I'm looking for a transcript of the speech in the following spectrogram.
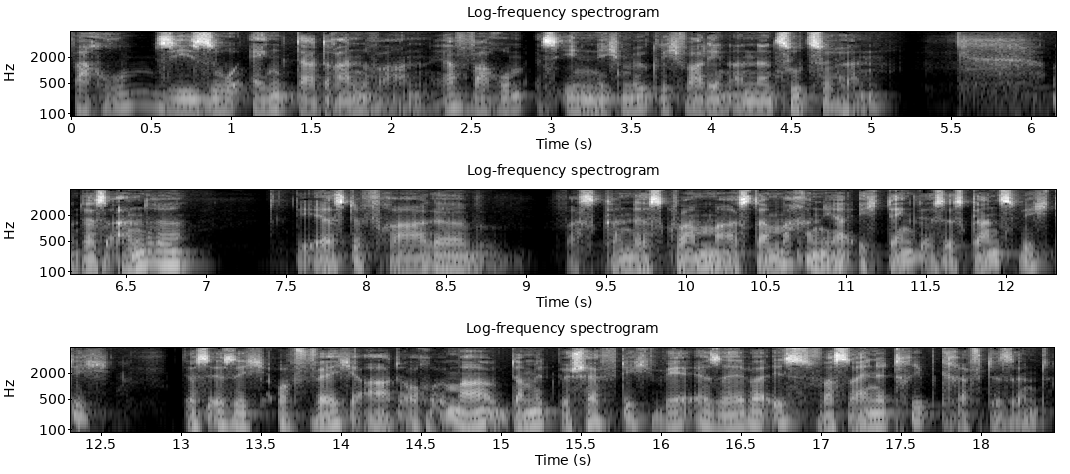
warum sie so eng da dran waren, ja, warum es ihnen nicht möglich war, den anderen zuzuhören. Und das andere, die erste Frage, was kann der Scrum Master machen? Ja, ich denke, es ist ganz wichtig, dass er sich auf welche Art auch immer damit beschäftigt, wer er selber ist, was seine Triebkräfte sind.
